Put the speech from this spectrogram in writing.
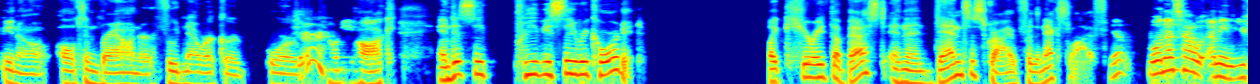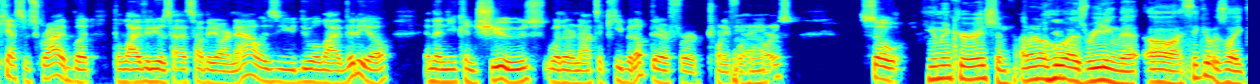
you know, Alton Brown or Food Network or, or Sure. Tony Hawk and just say previously recorded. Like curate the best and then then subscribe for the next live. Yeah. Well, that's how. I mean, you can't subscribe, but the live videos. That's how they are now. Is you do a live video, and then you can choose whether or not to keep it up there for 24 Mhm. hours. So Human curation. I don't know who I was reading that. Oh, I think it was like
